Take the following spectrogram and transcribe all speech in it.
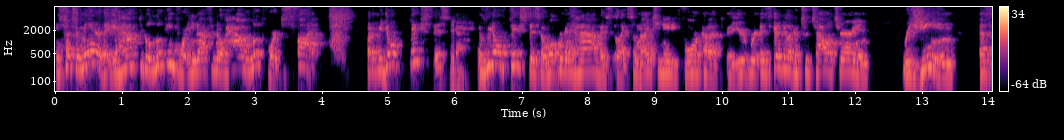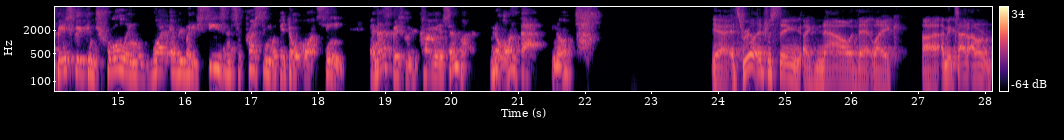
in such a manner that you have to go looking for it. And you have to know how to look for it to spot it. But if we don't fix this, yeah. if we don't fix this, then what we're going to have is like some 1984 kind of, it's going to be like a totalitarian regime that's basically controlling what everybody sees and suppressing what they don't want seen. And that's basically a communist empire. We don't want that, you know? Yeah, it's real interesting. Like now that like uh, I mean, cause I, I don't,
